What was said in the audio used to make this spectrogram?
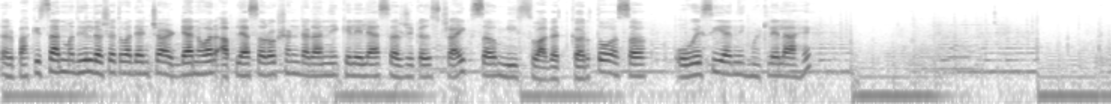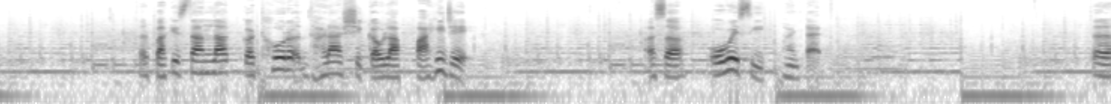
तर पाकिस्तानमधील दहशतवाद्यांच्या अड्ड्यांवर आपल्या संरक्षण दलांनी केलेल्या सर्जिकल स्ट्राईकचं मी स्वागत करतो असं ओवेसी यांनी म्हटलेलं आहे. तर पाकिस्तानला कठोर धडा शिकवला पाहिजे असं ओवेसी म्हणतायत. तर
